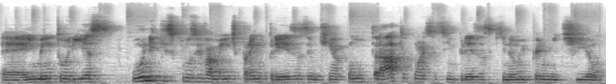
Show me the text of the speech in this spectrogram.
é, e mentorias única e exclusivamente para empresas. Eu tinha contrato com essas empresas que não me permitiam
